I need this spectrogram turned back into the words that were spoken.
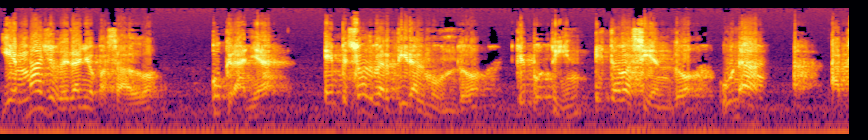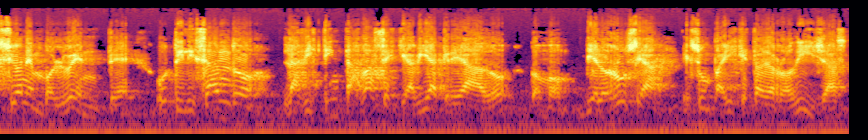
y en mayo del año pasado, Ucrania empezó a advertir al mundo que Putin estaba haciendo una acción envolvente utilizando las distintas bases que había creado, como Bielorrusia es un país que está de rodillas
